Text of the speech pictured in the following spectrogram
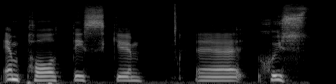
empatisk, eh, schysst,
